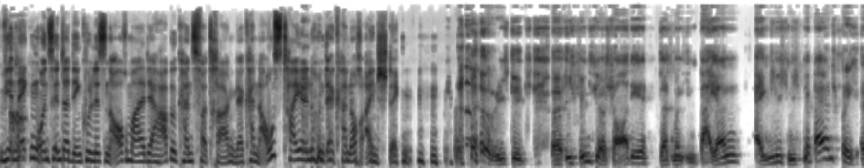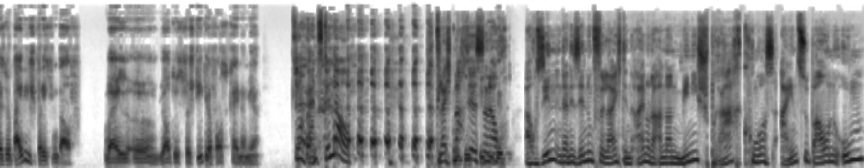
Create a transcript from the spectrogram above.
wir necken uns hinter den Kulissen auch mal. Der Habe kann's vertragen. Der kann austeilen und der kann auch einstecken. Richtig. Äh, ich finde es ja schade, dass man in Bayern eigentlich nicht mehr Bayern spricht, also beide sprechen darf. Weil, äh, ja, das versteht ja fast keiner mehr. Ja, ganz genau. Vielleicht macht es dann auch, auch Sinn, in deine Sendung vielleicht den ein oder anderen Mini-Sprachkurs einzubauen, um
